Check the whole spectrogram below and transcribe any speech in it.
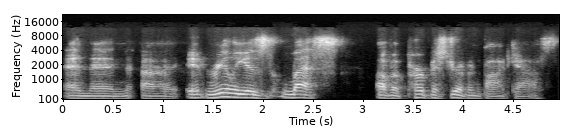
And then uh, it really is less of a purpose driven podcast,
